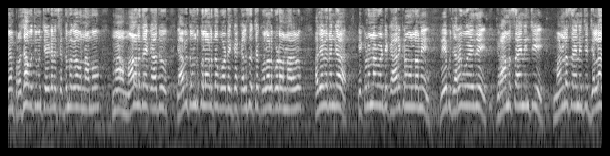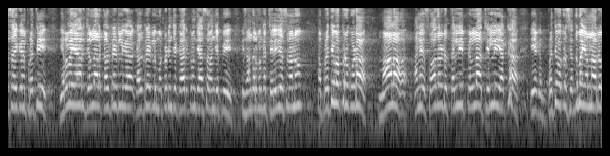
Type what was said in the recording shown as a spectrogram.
మేము ప్రజా ఉద్యమం చేయడానికి సిద్ధంగా ఉన్నాము. మా మాలలదే కాదు యాభై తొమ్మిది కులాలతో పాటు ఇంకా కలిసి వచ్చే కులాలు కూడా ఉన్నారు. అదేవిధంగా ఇక్కడ ఉన్నటువంటి కార్యక్రమంలోని రేపు జరగబోయేది గ్రామ స్థాయి నుంచి మండల స్థాయి నుంచి జిల్లా స్థాయి ప్రతి ఇరవై ఆరు జిల్లాల కలెక్టరేట్లుగా కలెక్టరేట్లు ముట్టడించే కార్యక్రమం చేస్తామని చెప్పి ఈ సందర్భంగా తెలియజేస్తున్నాను. ప్రతి ఒక్కరు కూడా మాల అనే సోదరుడు తల్లి పిల్ల చెల్లి అక్క ఈ ప్రతి ఒక్కరు సిద్ధమై ఉన్నారు.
